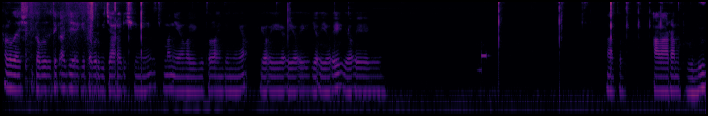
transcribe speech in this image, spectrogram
Halo guys, 30 detik aja ya kita berbicara di sini. Cuman ya kayak gitulah intinya ya. Yo yo yo yo yo yo yo. Nah tuh alarm dulu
